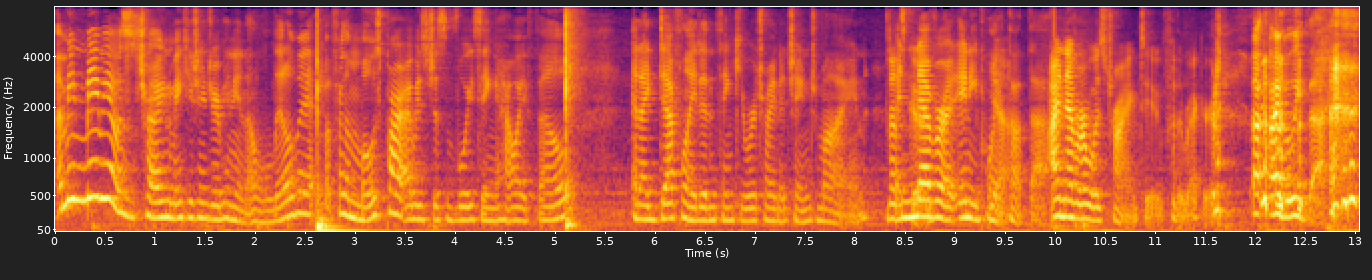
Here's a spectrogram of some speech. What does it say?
i mean maybe i was trying to make you change your opinion a little bit but for the most part i was just voicing how i felt and i definitely didn't think you were trying to change mine That's i good. never at any point Yeah. thought that I never was trying to, for the record. I, I believe that.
